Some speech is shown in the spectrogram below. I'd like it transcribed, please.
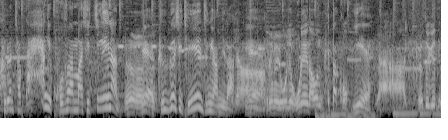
그런 적당히 고소한 맛이 진한 네, 네, 예 네. 그것이 제일 중요합니다. 야, 그러면 요거 이제 올해 나온 햇딱콩. 예, 예, 야, 이것도 이게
